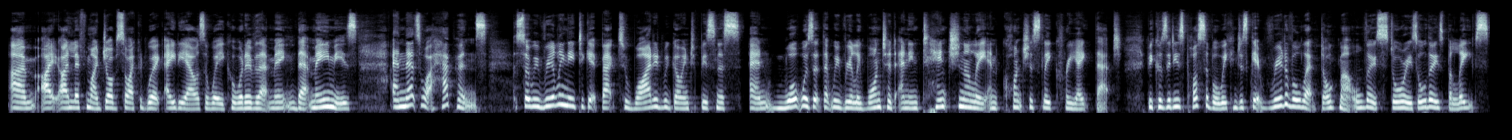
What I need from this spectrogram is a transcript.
um, I, I left my job so I could work 80 hours a week or whatever that meme, that meme is. And that's what happens. So we really need to get back to why did we go into business and what was it that we really wanted and intentionally and consciously create that because it is possible. We can just get rid of all that dogma, all those stories, all those beliefs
